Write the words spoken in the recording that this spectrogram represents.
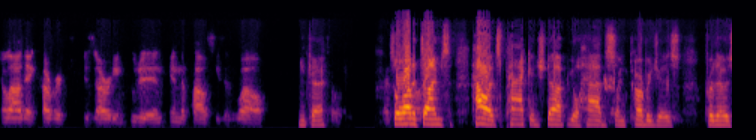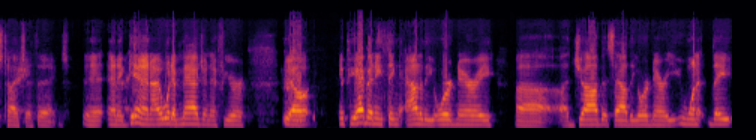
a lot of that coverage is already included in, in the policies as well. Okay. So, so a lot of times, how it's packaged up, you'll have some coverages for those types of things. And again, I would imagine if you're, you know, if you have anything out of the ordinary, uh, a job that's out of the ordinary, you want to, they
